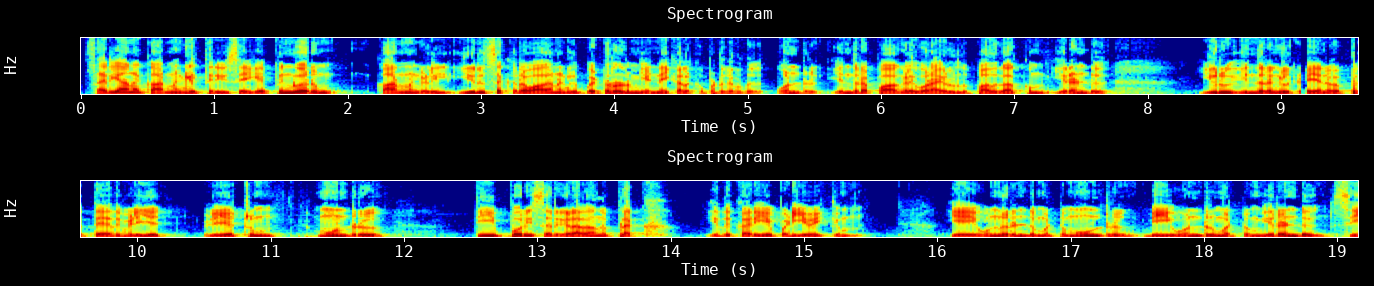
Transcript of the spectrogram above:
சரியான காரணங்களை தெரிவு செய்ய பின்வரும் காரணங்களில் இரு சக்கர வாகனங்களில் பெட்ரோலும் எண்ணெய் கலக்கப்படுகிறது. ஒன்று எந்திர பாகங்களை உராய்விலிருந்து பாதுகாக்கும். இரண்டு இரு இயந்திரங்களுக்கிடையான வெப்பத்தை அது வெளியே வெளியேற்றும். மூன்று தீப்பொறிசர்கள் அதாவது பிளக் இது கரியை படிய வைக்கும். ஏ ஒன்று ரெண்டு மற்றும் மூன்று. பி ஒன்று மற்றும் இரண்டு. சி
